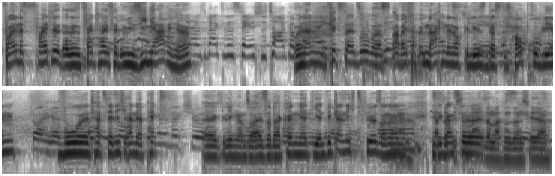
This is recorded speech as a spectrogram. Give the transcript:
Vor allem das zweite, also der zweite Teil ist halt irgendwie sieben Jahre her. Und dann kriegst du halt sowas. Aber ich habe im Nachhinein auch gelesen, dass das Hauptproblem wohl tatsächlich an der PAX äh, gelegen haben soll. Also da können ja die Entwickler nichts für, sondern diese ganze, leiser machen, sonst wieder.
